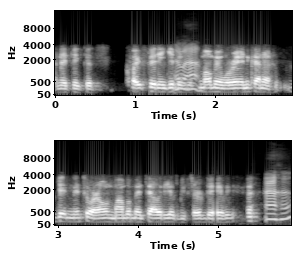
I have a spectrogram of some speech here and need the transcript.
and I think it's quite fitting given oh, wow. this moment we're in, kind of getting into our own Mamba mentality as we serve daily. uh huh.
